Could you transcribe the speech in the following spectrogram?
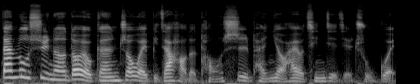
但陆续呢，都有跟周围比较好的同事、朋友还有亲姐姐出柜。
